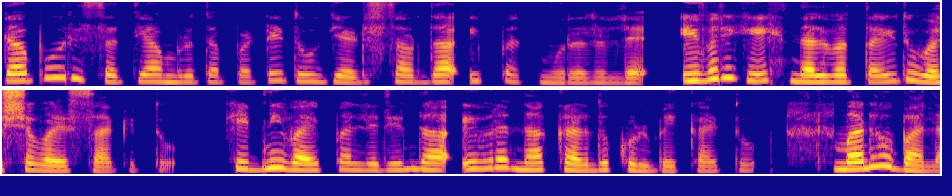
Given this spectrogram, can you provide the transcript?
ಟಪೋರಿ ಸತ್ಯ ಮೃತಪಟ್ಟಿದ್ದು ಎರಡ್ ಸಾವಿರದ ಇಪ್ಪತ್ತ್ ಮೂರರಲ್ಲೇ ಇವರಿಗೆ ನಲವತ್ತೈದು ವರ್ಷ ವಯಸ್ಸಾಗಿತ್ತು. ಕಿಡ್ನಿ ವೈಫಲ್ಯದಿಂದ ಇವರನ್ನ ಕಳೆದುಕೊಳ್ಬೇಕಾಯಿತು. ಮನೋಬಾಲ,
